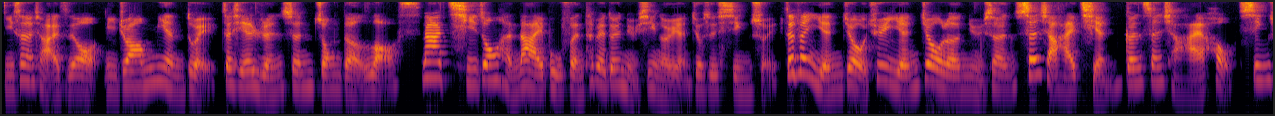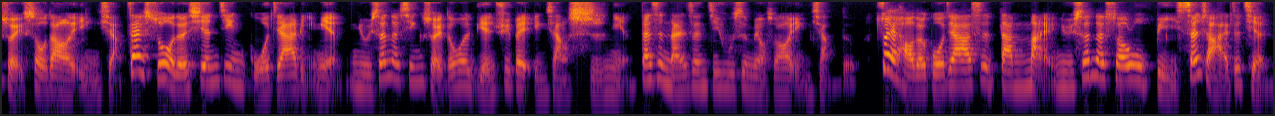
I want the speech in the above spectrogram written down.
你生了小孩之后，你就要面对这些人生中的 loss。那其中很大一部分，特别对女性而言，就是薪水。这份研究去研究了女生生小孩前跟生小孩后薪水受到了影响，在所有的先进国家里面，女生的薪水都会连续被影响十年。但但是男生几乎是没有受到影响的。最好的国家是丹麦，女生的收入比生小孩之前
